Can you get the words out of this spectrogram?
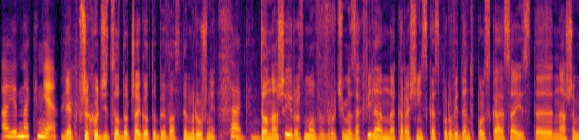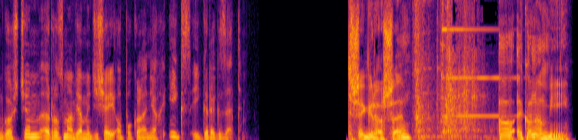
A jednak nie. Jak przychodzi co do czego, to bywa z tym różnie. Tak. Do naszej rozmowy wrócimy za chwilę. Anna Karasińska z Provident Polska S.A. jest e, naszym gościem. Rozmawiamy dzisiaj o pokoleniach X, Y, Z. Trzy grosze o ekonomii.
